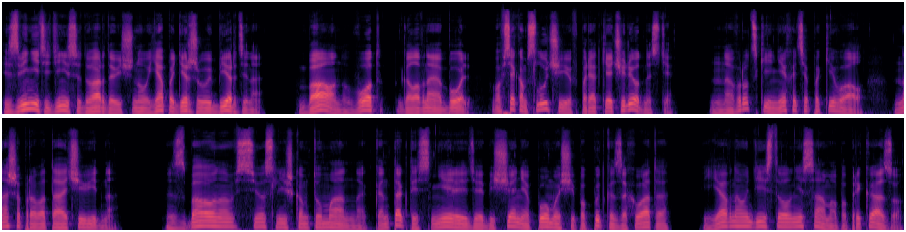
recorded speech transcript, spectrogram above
Извините, Денис Эдуардович, но я поддерживаю Бердина. Баун, вот головная боль. Во всяком случае, в порядке очередности. Наврудский нехотя покивал. Наша правота очевидна. С Бауном все слишком туманно. Контакты с нелюдью, обещания помощи, попытка захвата. Явно он действовал не сам, а по приказу.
